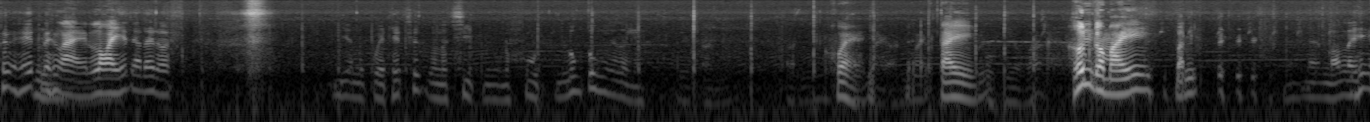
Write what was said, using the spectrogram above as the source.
Hết bên ngoài lòi hết ra đây rồi điện nó quệt hết sức rồi nó xịt nó phụt lung tung rồi này. khỏe tay hơn cả máy bắn. Nó lấy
